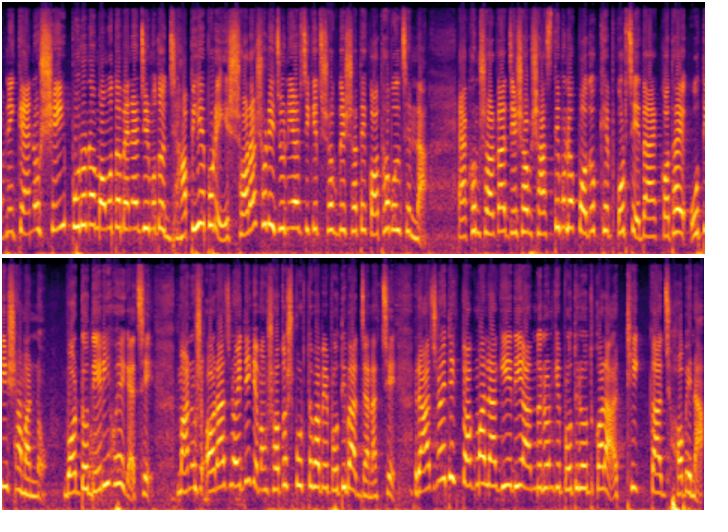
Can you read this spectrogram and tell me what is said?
আপনি কেন সেই পুরনো মমতা ব্যানার্জির মতো ঝাঁপিয়ে পড়ে সরাসরি জুনিয়র চিকিৎসকদের সাথে কথা বলছেন না? এখন সরকার যেসব শাস্তিমূলক পদক্ষেপ করছে তা এক কথায় অতি সামান্য। বড্ড দেরি হয়ে গেছে। মানুষ অরাজনৈতিক এবং স্বতঃস্ফূর্তভাবে প্রতিবাদ জানাচ্ছে। রাজনৈতিক তকমা লাগিয়ে দিয়ে আন্দোলনকে প্রতিরোধ করা ঠিক কাজ হবে না।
